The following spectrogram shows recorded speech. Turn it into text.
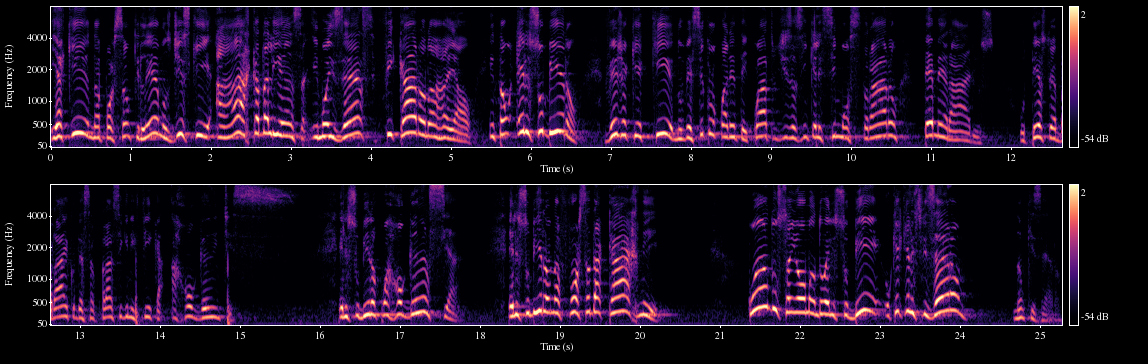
e aqui na porção que lemos, diz que a arca da aliança e Moisés ficaram no arraial. Então, eles subiram. Veja que aqui no versículo 44 diz assim que eles se mostraram temerários. O texto hebraico dessa frase significa arrogantes. Eles subiram com arrogância. Eles subiram na força da carne. Quando o Senhor mandou eles subir, o que, que eles fizeram? Não quiseram.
